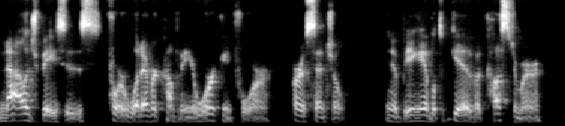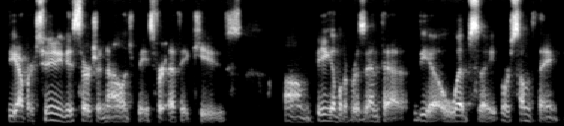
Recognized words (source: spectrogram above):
Knowledge bases for whatever company you're working for are essential. You know, being able to give a customer the opportunity to search a knowledge base for FAQs, um, being able to present that via a website or something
